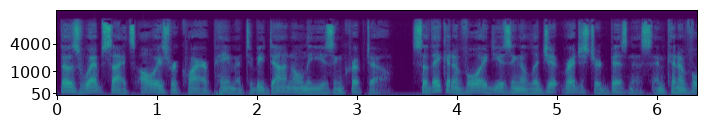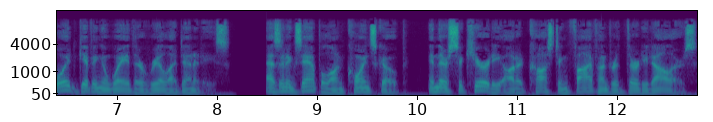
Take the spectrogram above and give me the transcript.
Those websites always require payment to be done only using crypto, so they can avoid using a legit registered business and can avoid giving away their real identities. As an example on Coinscope, in their security audit costing $530,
